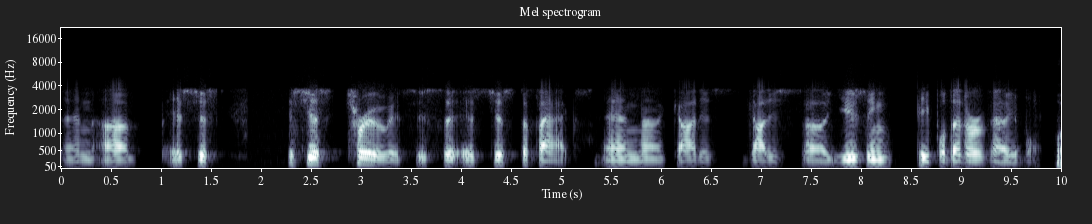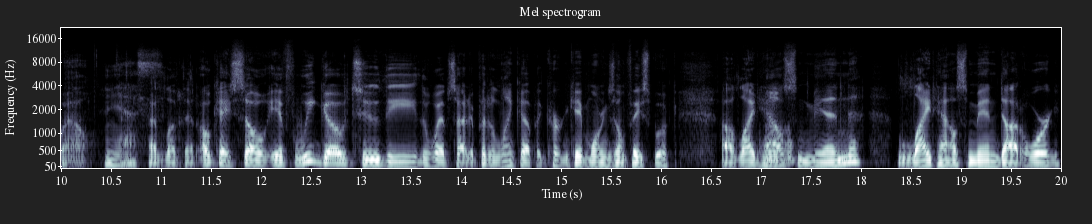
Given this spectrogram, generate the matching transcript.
and uh, it's just it's just true. It's just it's just the facts, and uh, God is God is uh, using people that are valuable. Wow. yes. I love that. Okay, so if we go to the the website, I put a link up at Kurt and Kate Mornings on Facebook, uh, Lighthouse Men, lighthousemen.org.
